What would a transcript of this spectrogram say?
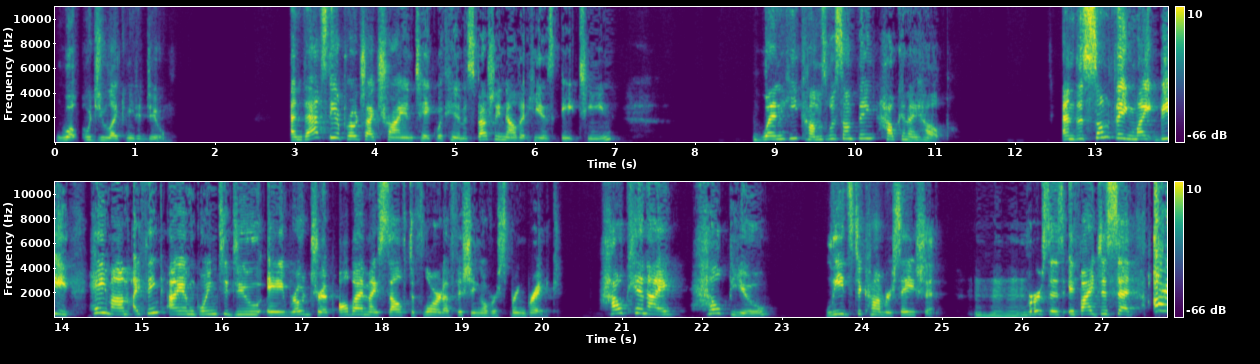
What would you like me to do? And that's the approach I try and take with him, especially now that he is 18. When he comes with something, how can I help? And the something might be, hey, mom, I think I am going to do a road trip all by myself to Florida fishing over spring break. How can I help you? Leads to conversation hmm versus if I just said, Are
